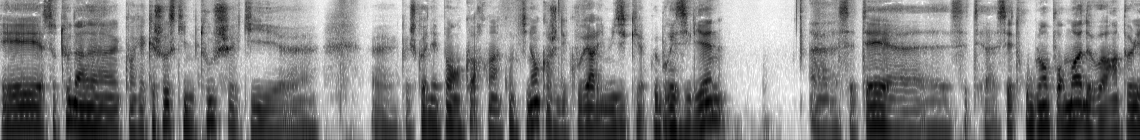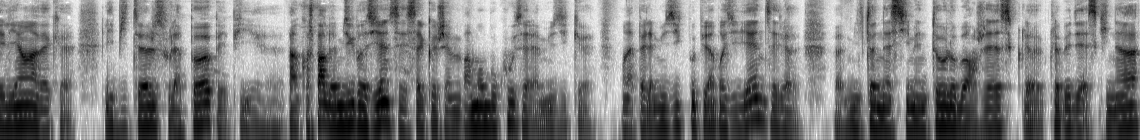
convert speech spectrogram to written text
Et surtout quand y a quelque chose qui me touche, qui euh, que je connais pas encore, quand un continent, quand j'ai découvert les musiques brésiliennes, euh, c'était euh, c'était assez troublant pour moi de voir un peu les liens avec euh, les Beatles ou la pop. Et puis enfin, quand je parle de musique brésilienne c'est celle que j'aime vraiment beaucoup. C'est la musique on appelle la musique populaire brésilienne. C'est Milton Nascimento, Lo Borges, Club de Esquina.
